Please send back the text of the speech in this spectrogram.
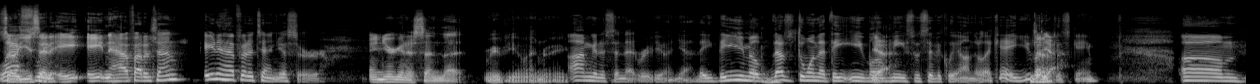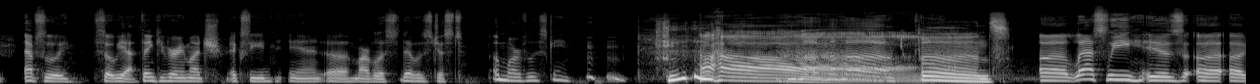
So you said eight, eight and a half out of ten, Eight and a half out of ten, yes, sir. and you're gonna send that review in, right? I'm gonna send that review in. Yeah, they they emailed. That's the one that they emailed Yeah. me specifically on. They're like, "Hey, you like Yeah. this game?" Um, absolutely. So yeah, thank you very much, XSEED and uh, Marvelous. That was just a marvelous game. Haha. Puns. Uh, lastly is uh, uh,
